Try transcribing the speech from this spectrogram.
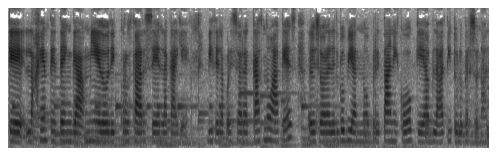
que la gente tenga miedo de cruzarse en la calle, dice la profesora Kath Noakes, profesora del gobierno británico que habla a título personal.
